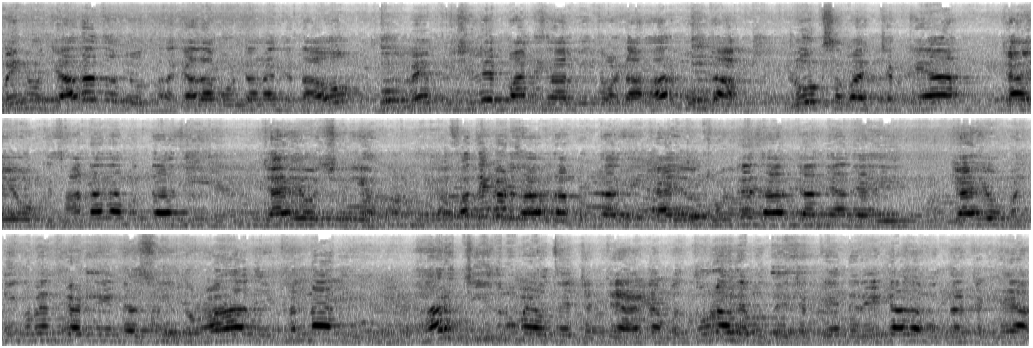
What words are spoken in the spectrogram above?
ਮੈਨੂੰ ਜ਼ਿਆਦਾ ਤੋਂ ਜੋ- ਜ਼ਿਆਦਾ ਵੋਟਾਂ ਨਾਲ ਜਿਤਾਓ, ਮੈਂ ਪਿਛਲੇ 5 ਸਾਲ ਵੀ ਤੁਹਾਡਾ ਹਰ ਮੁੱਦਾ ਲੋਕ ਸਭਾ ਚੱਕਿਆ, ਚਾਹੇ ਉਹ ਕਿਸਾਨਾਂ ਦਾ ਮੁੱਦਾ ਸੀ, ਚਾਹੇ ਉਹ ਸ਼੍ਰੀ ਫਤਿਹਗੜ੍ਹ ਸਾਹਿਬ ਦਾ ਮੁੱਦਾ ਸੀ, ਚਾਹੇ ਉਹ ਛੋਟੇ ਸਾਹਿਬ ਜਾਂਦਿਆਂ ਦਾ ਸੀ, ਚਾਹੇ ਉਹ ਮੰਡੀ ਗੋਬਿੰਦਗੜ੍ਹ ਦੀ ਇੰਡਸਟਰੀ ਦੁਰਾਹਾ ਦੀ, ਖੰਨਾ ਦੀ ਹਰ ਚੀਜ਼ ਨੂੰ ਮੈਂ ਉੱਥੇ ਚੱਕਿਆ ਹੈਗਾ। ਮਜ਼ਦੂਰਾਂ ਦੇ ਮੁੱਦੇ ਚੱਕੇ, ਨਰੇਗਾ ਦਾ ਮੁੱਦਾ ਚੱਕਿਆ।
